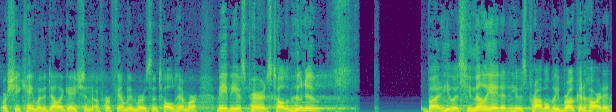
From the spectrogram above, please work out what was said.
or she came with a delegation of her family members and told him, or maybe his parents told him, who knew? But he was humiliated, he was probably brokenhearted,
